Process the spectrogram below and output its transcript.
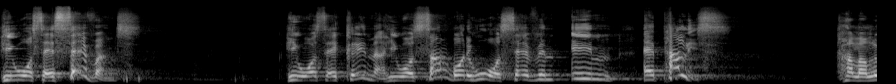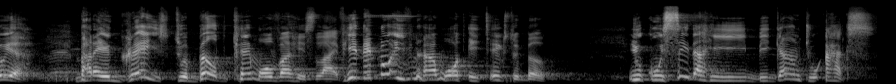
He was a servant. He was a cleaner. He was somebody who was serving in a palace. Hallelujah. But a grace to build came over his life. He did not even have what it takes to build. You could see that he began to ask.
